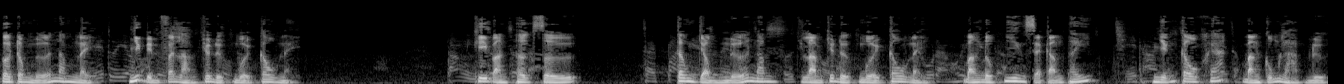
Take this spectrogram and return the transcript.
tôi trong nửa năm này nhất định phải làm cho được 10 câu này. Khi bạn thật sự trong vòng nửa năm làm cho được 10 câu này, bạn đột nhiên sẽ cảm thấy những câu khác bạn cũng làm được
